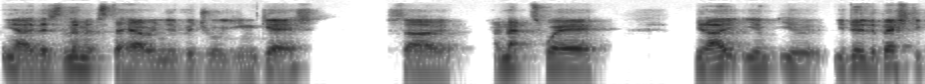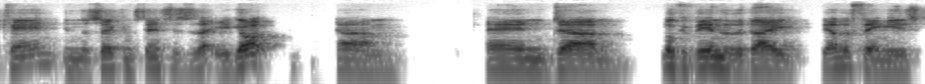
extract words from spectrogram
you know there's limits to how individual you can get. So and that's where you know you you you do the best you can in the circumstances that you got. Um, and um, look, at the end of the day, the other thing is,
